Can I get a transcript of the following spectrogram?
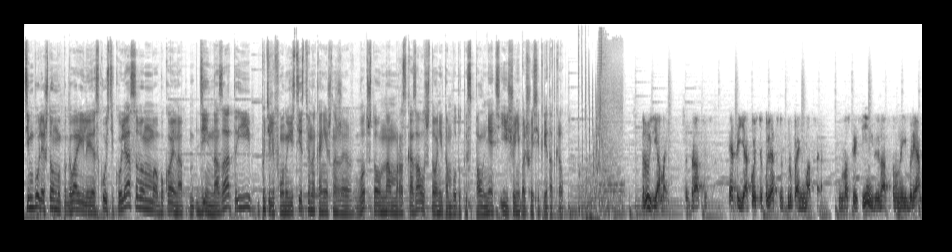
Тем более, что мы поговорили с Костей Кулясовым буквально день назад и по телефону, естественно, конечно же. Вот что он нам рассказал, что они там будут исполнять, и еще небольшой секрет открыл. Друзья мои, здравствуйте. Это я, Костя Куляцкий из группы «Анимация». В воскресенье, 12 ноября,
